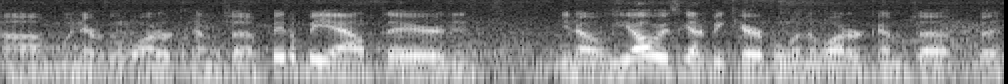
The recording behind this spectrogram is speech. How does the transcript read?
Um, whenever the water comes up, it'll be out there, and it, you know, you always got to be careful when the water comes up, but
